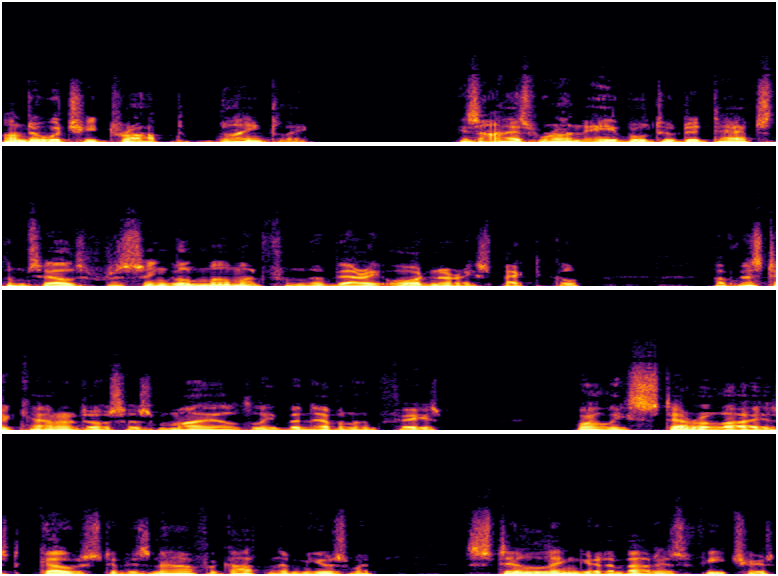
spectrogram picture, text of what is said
onto which he dropped blankly. His eyes were unable to detach themselves for a single moment from the very ordinary spectacle of Mr. Carrados's mildly benevolent face while the sterilized ghost of his now forgotten amusement still lingered about his features.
